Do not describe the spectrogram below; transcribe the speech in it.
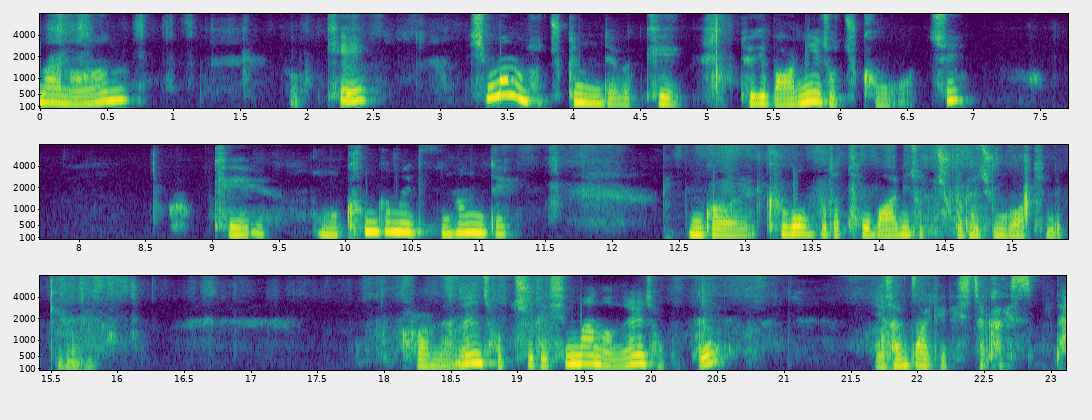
십만원 이렇게 10만원 저축했는데 왜 이렇게 되게 많이 저축한 것 같지? 그렇게 너무 큰 금액이긴 한데 뭔가 그거보다 더 많이 저축을 해준 것 같은 느낌이에요. 그러면은 저축에 10만 원을 적고 예산 짜기를 시작하겠습니다.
